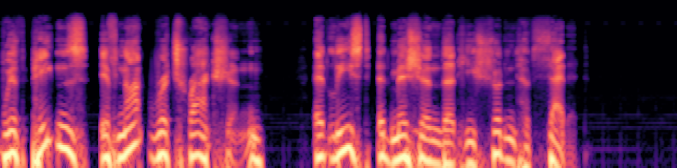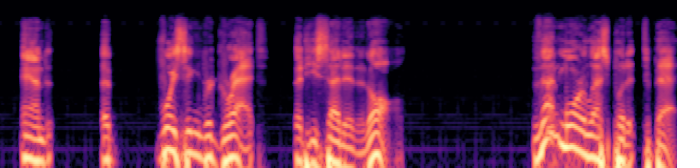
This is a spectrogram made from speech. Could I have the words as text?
with Payton's, if not retraction, at least admission that he shouldn't have said it and voicing regret that he said it at all, that more or less put it to bed.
